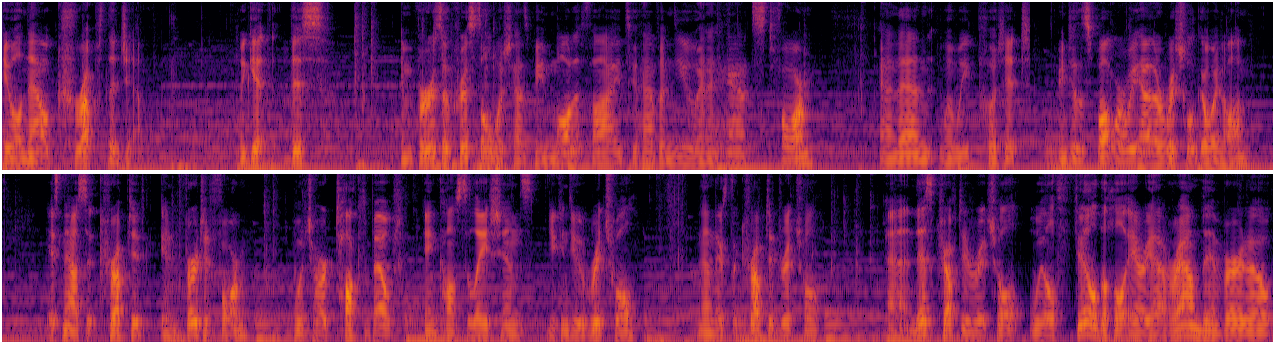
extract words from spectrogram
it will now corrupt the gem. We get this Inverso crystal, which has been modified to have a new enhanced form. And then when we put it into the spot where we had our ritual going on, it's now a corrupted inverted form, which are talked about in constellations. You can do a ritual, and then there's the corrupted ritual, And this corrupted ritual will fill the whole area around the Inverto,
